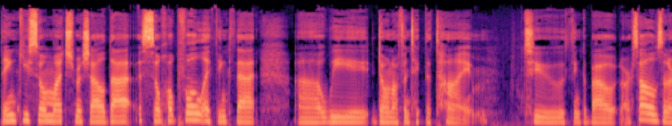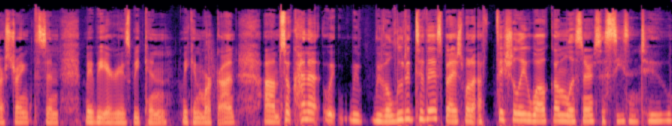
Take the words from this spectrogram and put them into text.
Thank you so much, Michelle. That is so helpful. I think that uh, we don't often take the time to think about ourselves and our strengths and maybe areas we can we can work on. Um, so kind of we, we we've alluded to this, but I just want to officially welcome listeners to season two.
